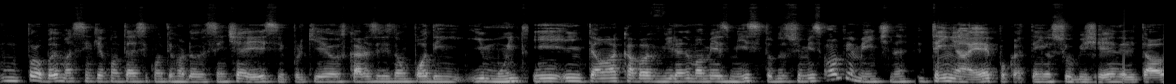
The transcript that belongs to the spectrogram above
um problema assim que acontece com o terror adolescente é esse, porque os caras eles não podem ir muito e então acaba virando uma mesmice todos os filmes, obviamente, né? Tem a época, tem o subgênero e tal,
